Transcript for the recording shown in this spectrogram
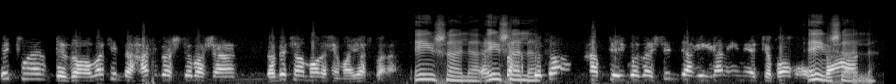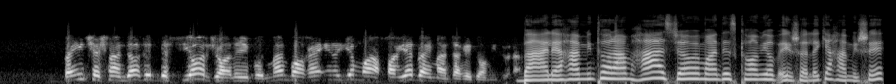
بتونن قضاوت به حق داشته باشن. و بتونن ما رو حمایت کنن. انشالله انشالله هفته گذشته دقیقا این اتفاق افتاد. و این چشمانداز بسیار جالبی بود. من واقعا اینو یه موفقیت برای منطقه دو می‌دونم. بله همینطور هم هست. جناب مهندس کامیاب انشالله که همیشه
